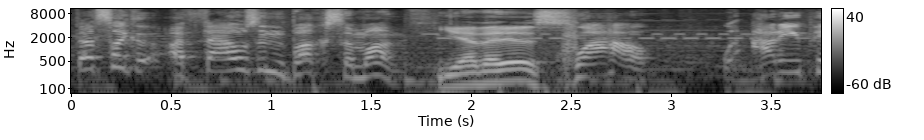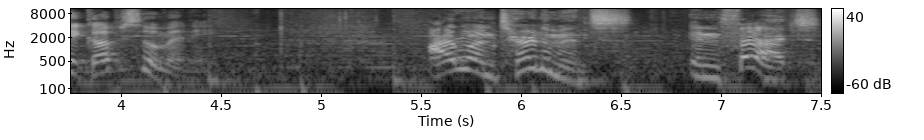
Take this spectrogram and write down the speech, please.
That's like a, a thousand bucks a month. Yeah, that is. Wow. How do you pick up so many? I run tournaments. In fact,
